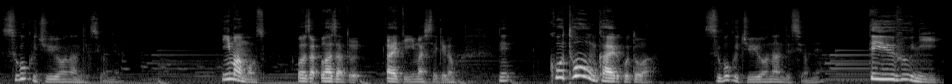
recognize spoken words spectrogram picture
すごく重要なんですよね。今もわざわざとあえて言いましたけど、ね、こうトーンを変えることはすごく重要なんですよね。っていうふうに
